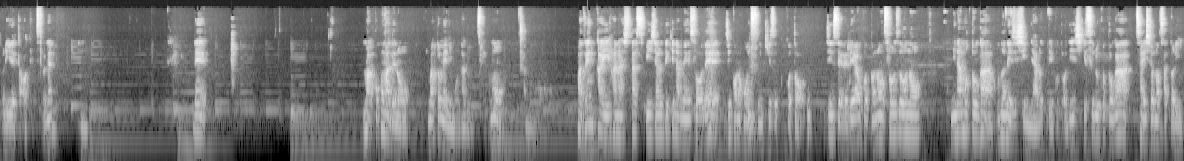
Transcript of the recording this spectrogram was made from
取り入れたわけですよね。うん、で、まあ、ここまでのまとめにもなるんですけども、あの、まあ、前回話したスピーチャル的な瞑想で自己の本質に気づくこと、人生で出会うことの想像の源が己自身にあるっていうことを認識することが最初の悟り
